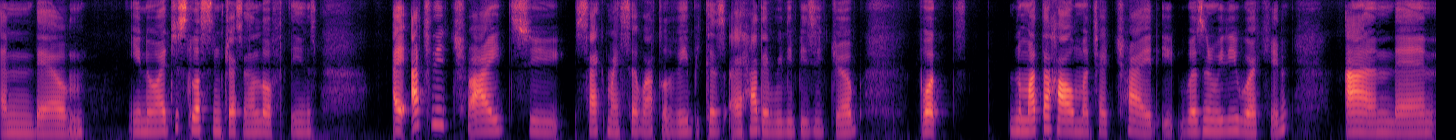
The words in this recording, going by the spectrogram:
and um you know i just lost interest in a lot of things. I actually tried to psych myself out of it because i had a really busy job but no matter how much i tried it wasn't really working. And then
